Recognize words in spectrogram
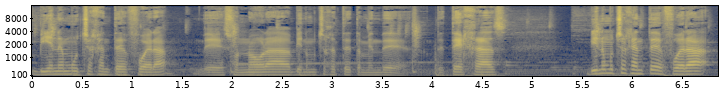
viene mucha gente de fuera, de Sonora, viene mucha gente también de, Texas, viene mucha gente de fuera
